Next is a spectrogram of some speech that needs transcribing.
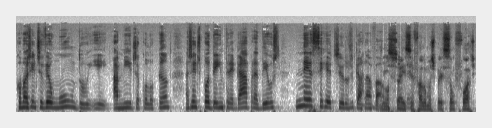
como a gente vê o mundo e a mídia colocando, a gente poder entregar para Deus nesse retiro de carnaval. Isso aí, você falou uma expressão forte,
